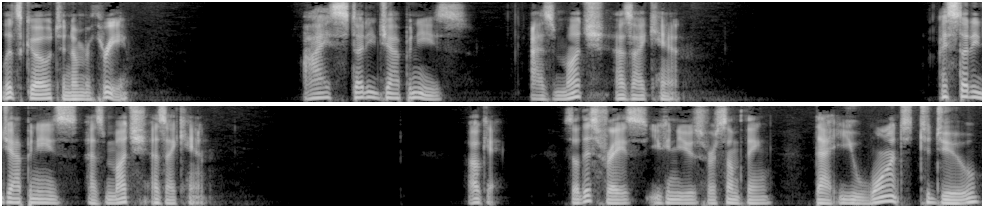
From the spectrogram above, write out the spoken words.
Let's go to number three. I study Japanese as much as I can. I study Japanese as much as I can. Okay. So this phrase you can use for something that you want to do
